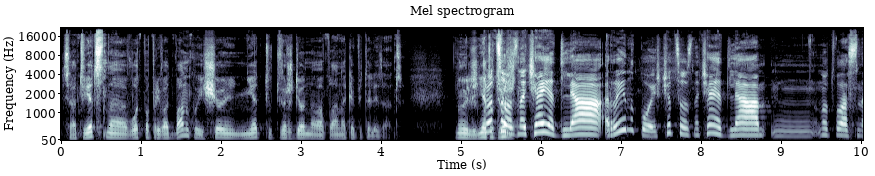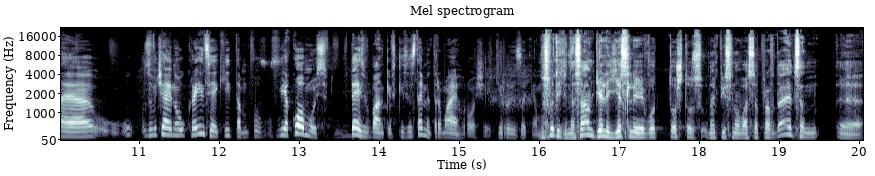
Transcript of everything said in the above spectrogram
Соответственно, вот по Приватбанку еще нет утвержденного плана капитализации. Ну или нет Що це утвержд- означає для ринку, і що це означає для м, ну, от, власне, у- звичайно, українця, який там в в якомусь десь в банківській системі тримає гроші, які ризики? Ну, можуть смотрите, на самом деле, если вот то, что с- написано у вас оправдается, н- э,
